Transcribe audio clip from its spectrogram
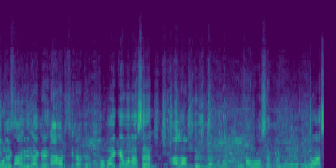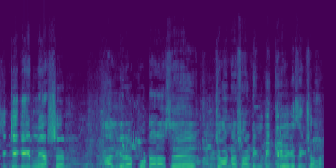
মৌলিক বাড়ি থেকে। তো। ভাই কেমন আছেন? আলহামদুলিল্লাহ। ভালো আছেন তো আজকে কি কি নিয়ে আসছেন? আজকের পোটার আছে ঝর্ণা শার্টিং বিক্রি হয়ে গেছে ইনশাল্লাহ।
